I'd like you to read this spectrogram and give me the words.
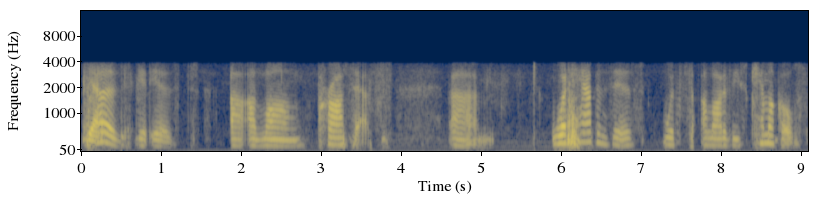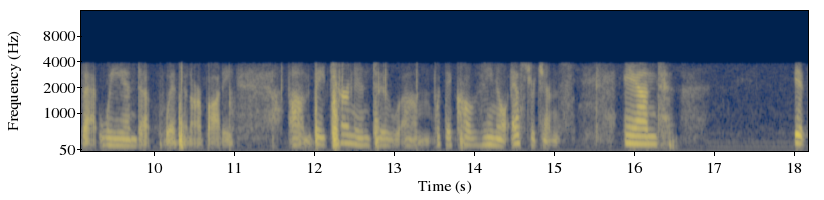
Because it is a, a long process. Um, what happens is with a lot of these chemicals that we end up with in our body, um, they turn into um, what they call xenoestrogens, and it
